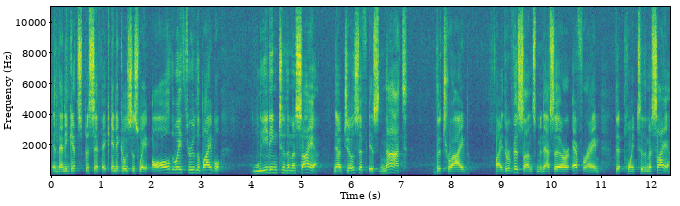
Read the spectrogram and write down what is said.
and then he gets specific, and it goes this way all the way through the Bible, leading to the Messiah. Now, Joseph is not the tribe, either of his sons, Manasseh or Ephraim, that point to the Messiah.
